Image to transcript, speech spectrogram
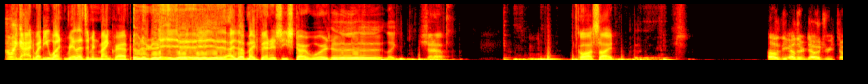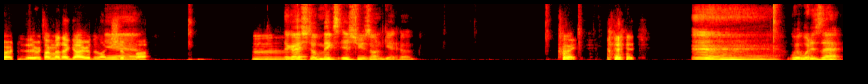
Oh my god, why do you want realism in Minecraft? I love my fantasy Star Wars. Like, shut up. Go outside. oh, the other Doge retard. They were talking about that guy who they're like Yeah. ship. Mm. That guy still makes issues on GitHub. Wait. Uh, wait, what is that?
